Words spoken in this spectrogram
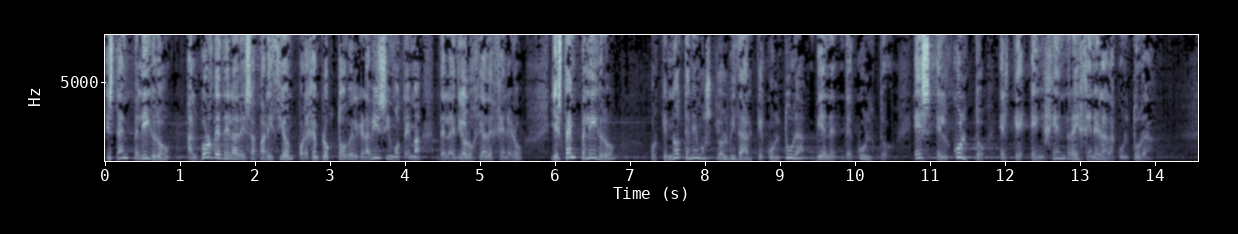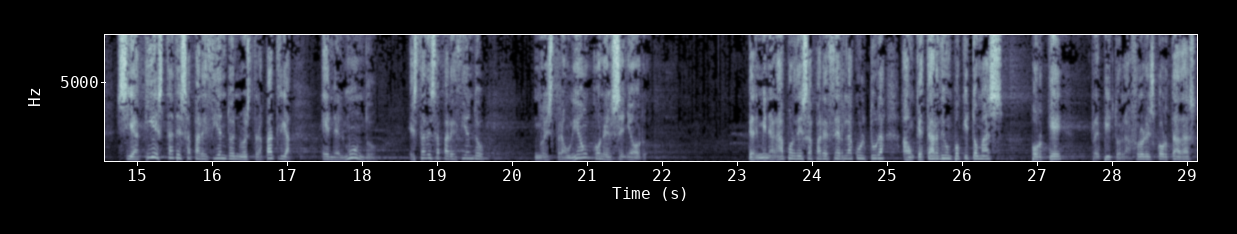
está en peligro al borde de la desaparición, por ejemplo, todo el gravísimo tema de la ideología de género, y está en peligro porque no tenemos que olvidar que cultura viene de culto. Es el culto el que engendra y genera la cultura. Si aquí está desapareciendo en nuestra patria, en el mundo, está desapareciendo nuestra unión con el Señor, terminará por desaparecer la cultura, aunque tarde un poquito más, porque, repito, las flores cortadas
